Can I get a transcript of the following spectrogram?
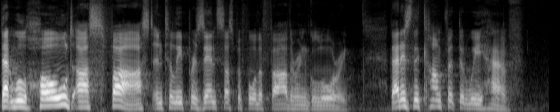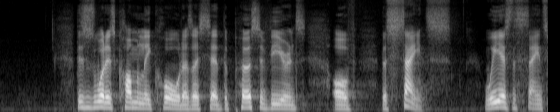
that will hold us fast until He presents us before the Father in glory. That is the comfort that we have. This is what is commonly called, as I said, the perseverance of the saints. We, as the saints,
